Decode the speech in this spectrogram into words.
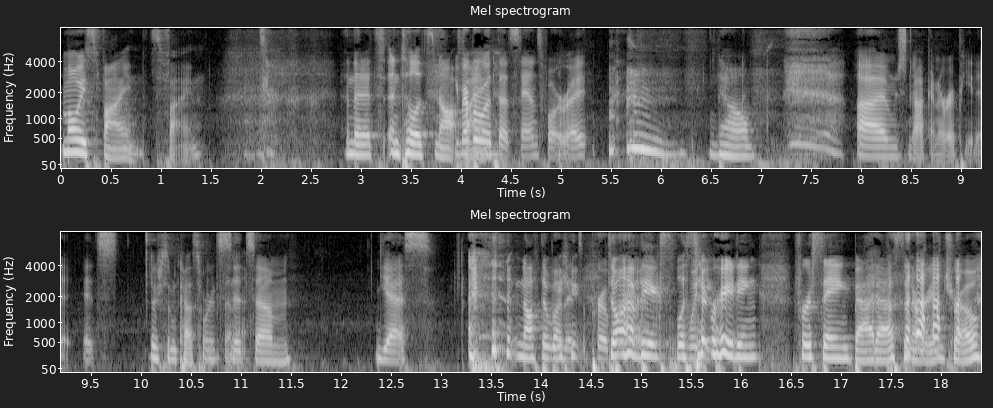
I'm always fine. It's fine. And then it's until it's not. You remember fine. what that stands for, right? No, I'm just not going to repeat it. It's there's some cuss words it's, in it's um yes, it. not that but we don't have the explicit you- rating for saying badass in our intro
